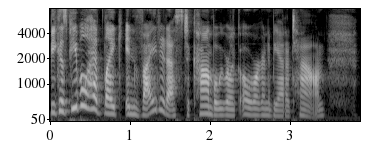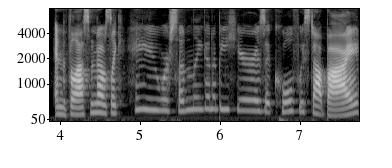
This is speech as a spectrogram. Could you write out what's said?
because people had like invited us to come, but we were like, oh, we're going to be out of town. And at the last minute, I was like, hey, we're suddenly going to be here. Is it cool if we stop by?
